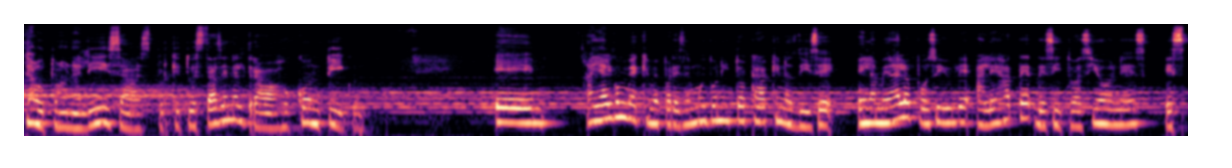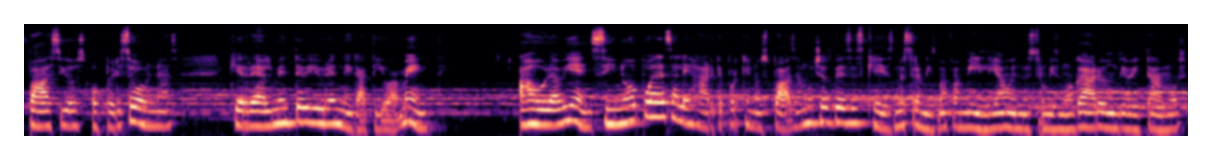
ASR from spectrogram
te autoanalizas, porque tú estás en el trabajo contigo. Eh, hay algo que me parece muy bonito acá que nos dice, en la medida de lo posible, aléjate de situaciones, espacios o personas que realmente vibren negativamente. Ahora bien, si no puedes alejarte porque nos pasa muchas veces que es nuestra misma familia o en nuestro mismo hogar o donde habitamos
